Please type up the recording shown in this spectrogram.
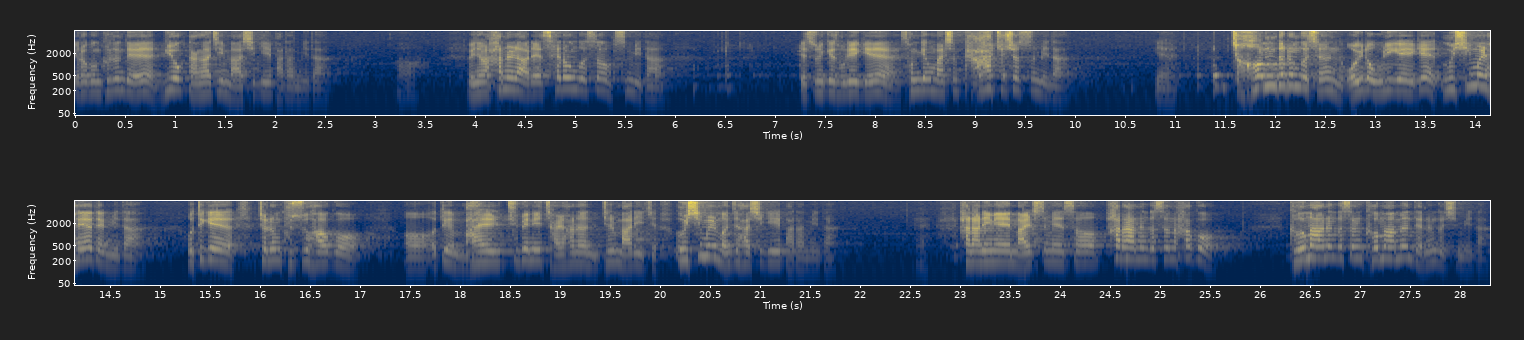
여러분 그런데 미혹 당하지 마시기 바랍니다. 어, 왜냐하면 하늘 아래 새로운 것은 없습니다. 예수님께서 우리에게 성경 말씀 다 주셨습니다. 예. 처음 들은 것은 오히려 우리에게 의심을 해야 됩니다. 어떻게 저런 구수하고 어, 어떻게 말 주변이 잘하는 저런 말이 이제 의심을 먼저 하시기 바랍니다. 예. 하나님의 말씀에서 하라는 것은 하고 금하는 것은 금하면 되는 것입니다.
